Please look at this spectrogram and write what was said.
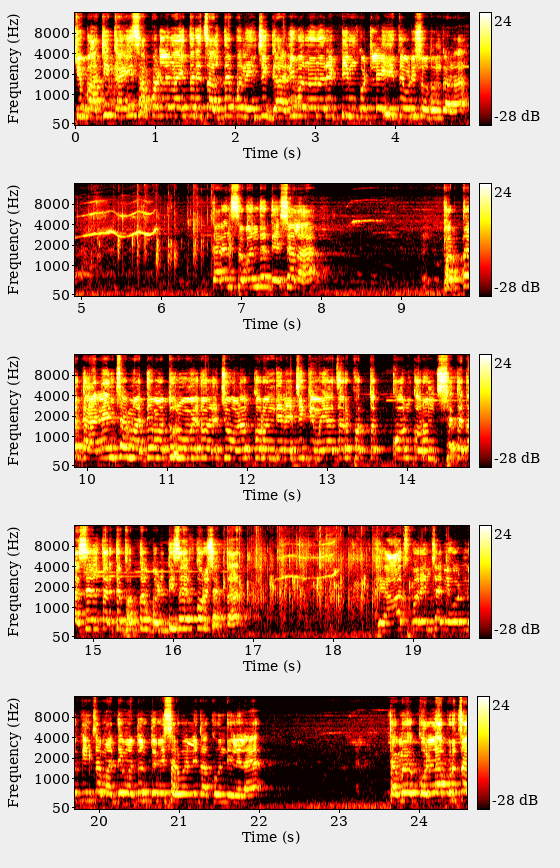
की बाकी काही सापडलं नाही तरी चालतंय पण यांची गाणी बनवणारी टीम कुठली ही तेवढी शोधून काढा. कारण संबंध देशाला फक्त गाण्यांच्या माध्यमातून उमेदवाराची ओळख करून देण्याची किमया जर फक्त कोण करून शकत असेल तर ते फक्त बंटी साहेब करू शकतात. हे आजपर्यंतच्या निवडणुकींच्या माध्यमातून तुम्ही सर्वांनी दाखवून दिलेलं आहे. त्यामुळे कोल्हापूरचा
